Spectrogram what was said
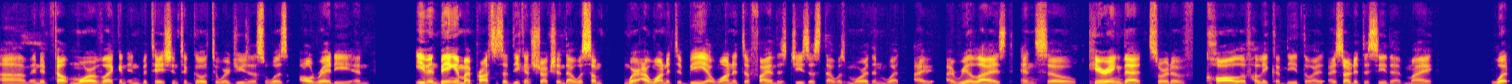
Um, and it felt more of like an invitation to go to where Jesus was already. And even being in my process of deconstruction, that was some where I wanted to be. I wanted to find this Jesus that was more than what I, I realized. And so hearing that sort of call of Halika Dito, I, I started to see that my what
